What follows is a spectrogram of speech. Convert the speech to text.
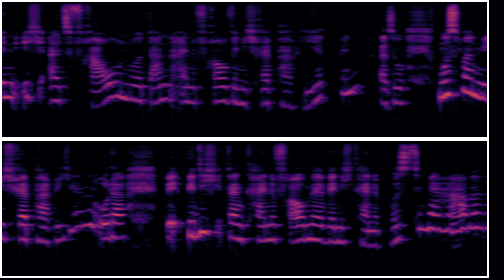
Bin ich als Frau nur dann eine Frau, wenn ich repariert bin? Also muss man mich reparieren oder bi- bin ich dann keine Frau mehr, wenn ich keine Brüste mehr habe?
